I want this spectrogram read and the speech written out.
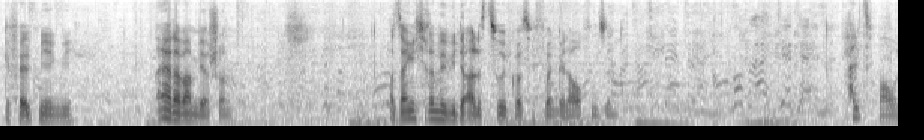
Gefällt mir irgendwie. Ah ja, da waren wir ja schon. Also eigentlich rennen wir wieder alles zurück, was wir vorhin gelaufen sind. Halt's Maul.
